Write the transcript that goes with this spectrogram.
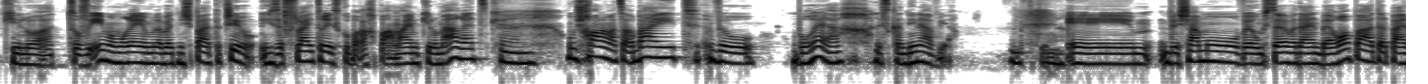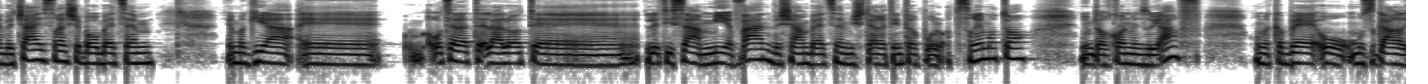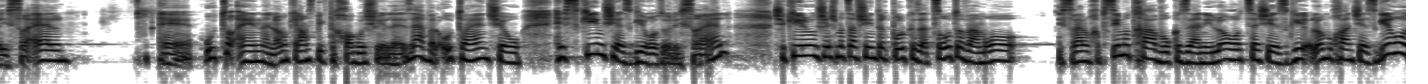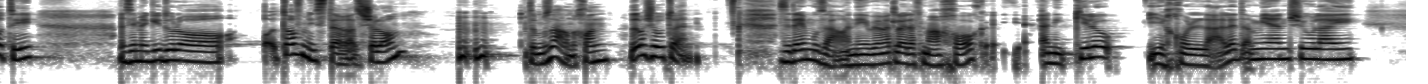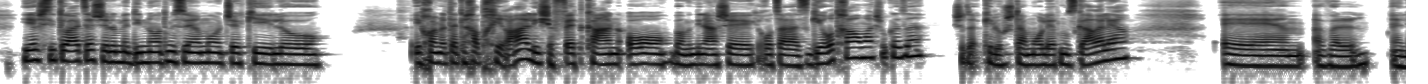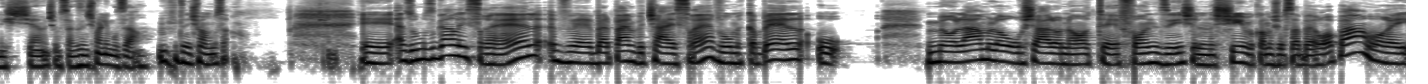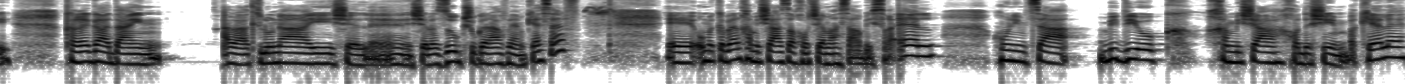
שכאילו התובעים אומרים לבית משפט, תקשיב, he's a flight risk, הוא ברח פעמיים כאילו מהארץ. כן. הוא משוחרר למעצר בית והוא בורח לסקנדינביה. אה, ושם הוא, והוא מסתובב עדיין באירופה עד 2019, שבו הוא בעצם מגיע, אה, רוצה לעלות אה, לטיסה מיוון, ושם בעצם משטרת אינטרפול עוצרים אותו עם דרכון מזויף, הוא מקבל, הוא מוסגר לישראל. Uh, הוא טוען, אני לא מכירה מספיק את החוק בשביל זה, אבל הוא טוען שהוא הסכים שיסגירו אותו לישראל, שכאילו שיש מצב שאינטרפול כזה עצרו אותו ואמרו, ישראל מחפשים אותך, והוא כזה, אני לא רוצה שיסגיר, לא מוכן שיסגירו אותי, אז הם יגידו לו, טוב מיסטר, אז שלום. זה מוזר, נכון? זה מה שהוא טוען. זה די מוזר, אני באמת לא יודעת מה החוק. אני כאילו יכולה לדמיין שאולי יש סיטואציה של מדינות מסוימות שכאילו יכולים לתת לך בחירה להישפט כאן או במדינה שרוצה להסגיר אותך או משהו כזה, שאתה, כאילו שאתה אמור להיות מוסגר אליה. אמ, אבל אין לי שם מושג, זה נשמע לי מוזר. זה נשמע מוזר. אה, אז הוא מוסגר לישראל וב-2019 והוא מקבל, הוא מעולם לא הורשע על הונאות אה, פונזי של נשים וכל מה שהוא עשה באירופה, הוא הרי כרגע עדיין על התלונה ההיא של, אה, של הזוג שהוא גנב מהם כסף. הוא מקבל 15 חודשי מאסר בישראל, הוא נמצא בדיוק חמישה חודשים בכלא,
